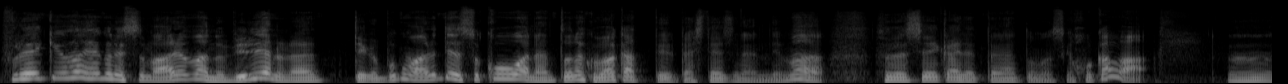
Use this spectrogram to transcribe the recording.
プロ野球ファン100の質問あれはまあ伸びるやろなっていうか僕もある程度そこはなんとなく分かって出したやつなんでまあそれは正解だったなと思うんですけど他はうん。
